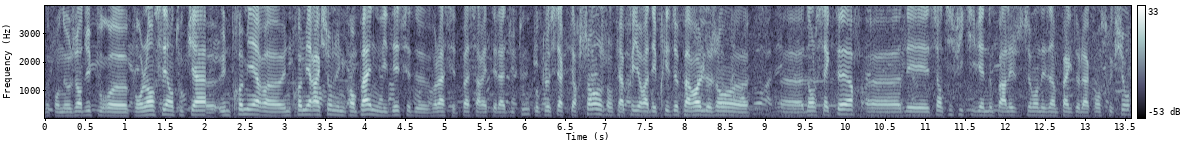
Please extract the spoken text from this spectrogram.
Donc on est aujourd'hui pour, euh, pour lancer en tout cas euh, une première, euh, une première action d'une campagne. L'idée c'est de voilà, c'est de pas s'arrêter là du tout. Il faut que le secteur change. Donc après il y aura des prises de parole de gens dans le secteur, des scientifiques qui viennent nous parler justement des impacts de la construction.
